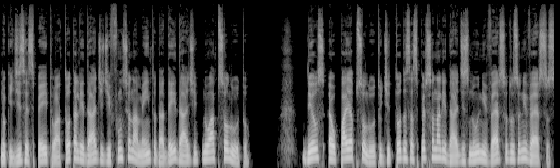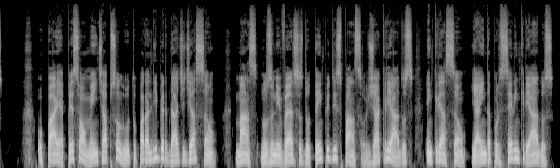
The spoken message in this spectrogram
no que diz respeito à totalidade de funcionamento da deidade no absoluto. Deus é o Pai absoluto de todas as personalidades no universo dos universos. O Pai é pessoalmente absoluto para a liberdade de ação, mas, nos universos do tempo e do espaço já criados, em criação e ainda por serem criados,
